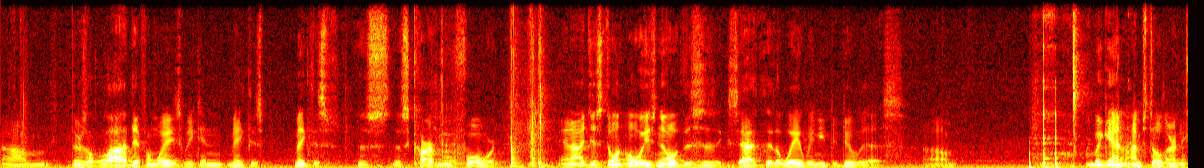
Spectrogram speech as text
Um, there's a lot of different ways we can make this, make this, this, this cart move forward. And I just don't always know if this is exactly the way we need to do this. Um, but again, I'm still learning,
